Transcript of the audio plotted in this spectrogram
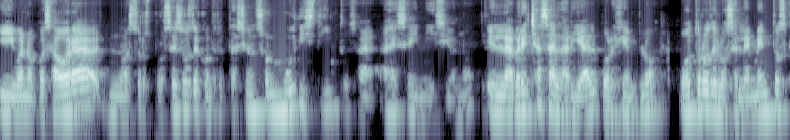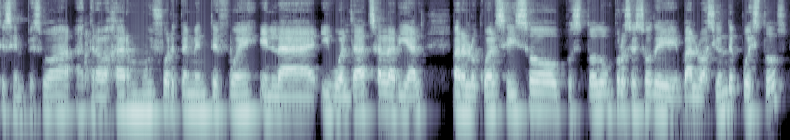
Y bueno, pues ahora nuestros procesos de contratación son muy distintos a, ese inicio, ¿no? En la brecha salarial, por ejemplo, otro de los elementos que se empezó a, a, trabajar muy fuertemente fue en la igualdad salarial, para lo cual se hizo pues todo un proceso de evaluación de puestos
